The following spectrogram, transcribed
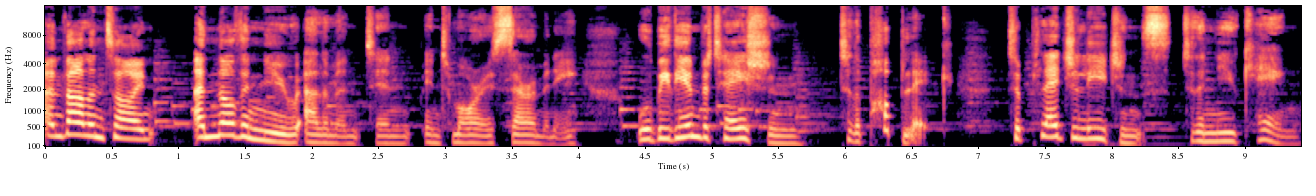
And Valentine, another new element in, in tomorrow's ceremony will be the invitation to the public to pledge allegiance to the new king.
